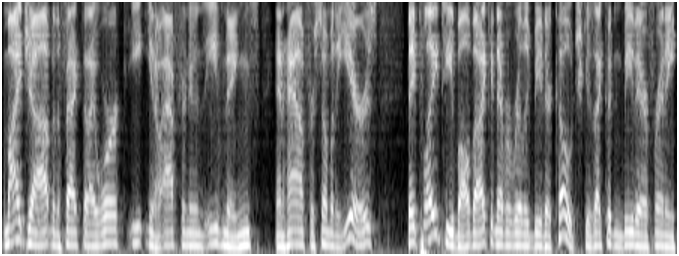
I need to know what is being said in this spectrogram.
my job and the fact that I work, you know, afternoons, evenings, and have for so many years. They play t-ball, but I could never really be their coach because I couldn't be there for any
